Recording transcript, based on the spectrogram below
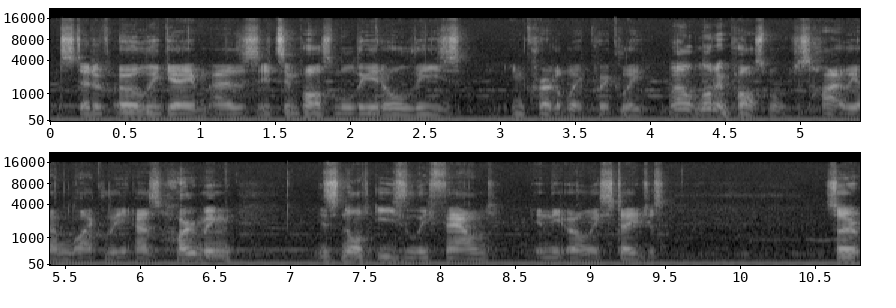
instead of early game, as it's impossible to get all these incredibly quickly. Well, not impossible, just highly unlikely, as homing is not easily found in the early stages. So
